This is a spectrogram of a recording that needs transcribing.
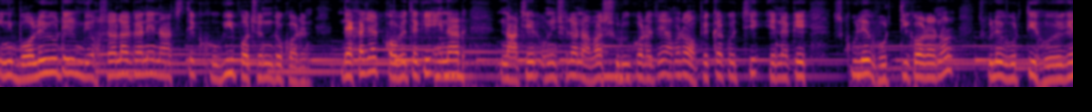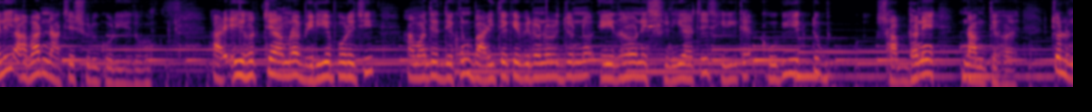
ইনি বলিউডের মশালা গানে নাচতে খুবই পছন্দ করেন। দেখা যাক কবে থেকে এনার নাচের অনুশীলন আবার শুরু করা যায়। আমরা অপেক্ষা করছি এনাকে স্কুলে ভর্তি করানোর। স্কুলে ভর্তি হয়ে গেলেই আবার নাচে শুরু করিয়ে দেবো। আর এই হচ্ছে আমরা বেরিয়ে পড়েছি। আমাদের দেখুন বাড়ি থেকে বেরোনোর জন্য এই ধরনের সিঁড়ি আছে। সিঁড়িটা খুবই একটু সাবধানে নামতে হয়। চলুন,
